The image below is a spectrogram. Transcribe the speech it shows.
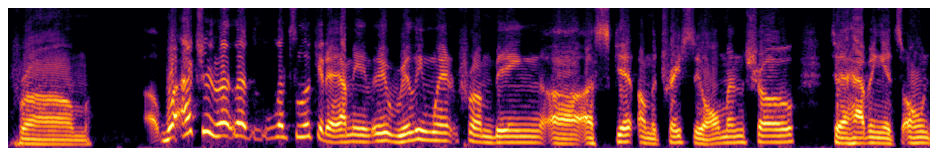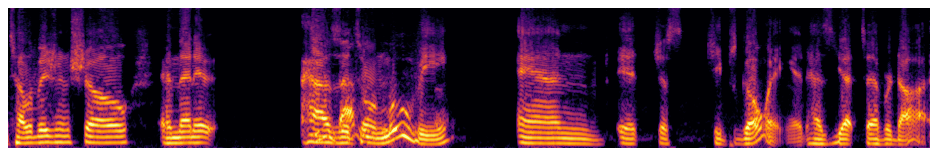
from well, actually, let, let, let's look at it. I mean, it really went from being uh, a skit on the Tracey Ullman show to having its own television show, and then it has its own movie. and it just keeps going. It has yet to ever die.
